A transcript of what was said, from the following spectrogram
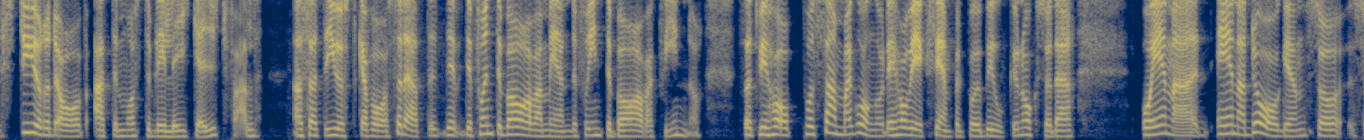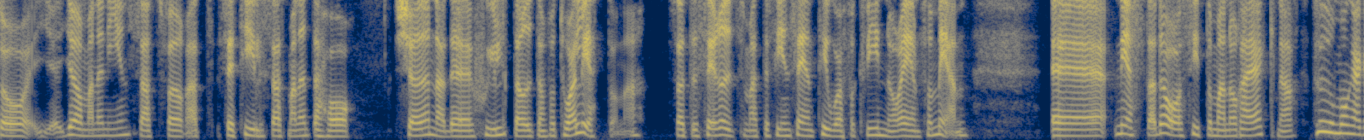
styrd av att det måste bli lika utfall. Alltså att det just ska vara sådär att det, det, det får inte bara vara män, det får inte bara vara kvinnor. Så att vi har på samma gång, och det har vi exempel på i boken också, där och ena, ena dagen så, så gör man en insats för att se till så att man inte har könade skyltar utanför toaletterna. Så att det ser ut som att det finns en toa för kvinnor och en för män. Eh, nästa dag sitter man och räknar. Hur många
